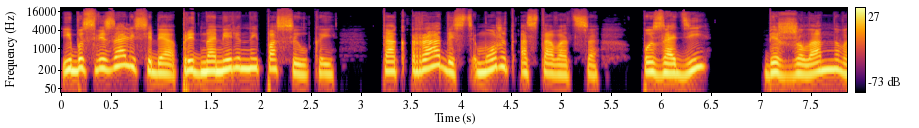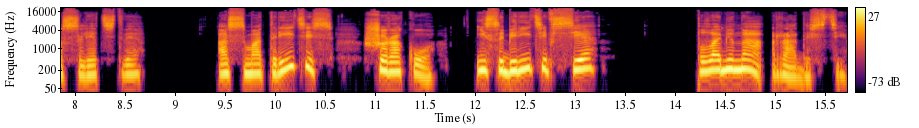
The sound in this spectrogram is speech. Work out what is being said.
ибо связали себя преднамеренной посылкой. Так радость может оставаться позади без желанного следствия. Осмотритесь широко и соберите все пламена радости.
